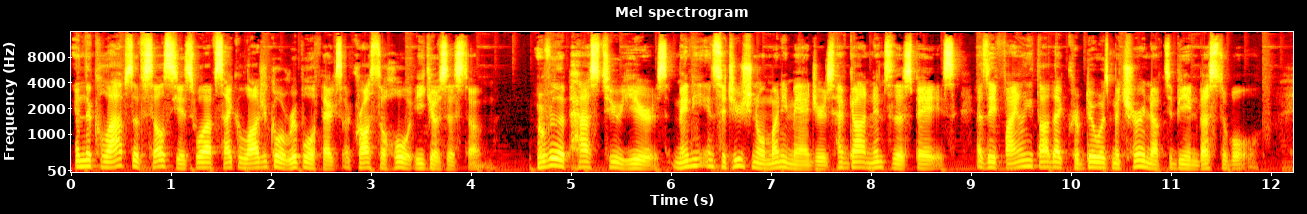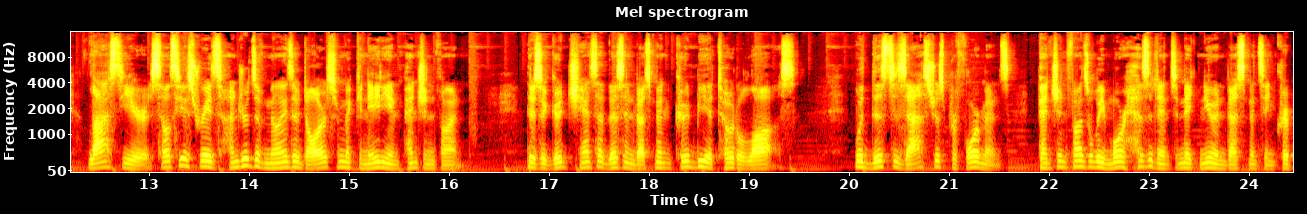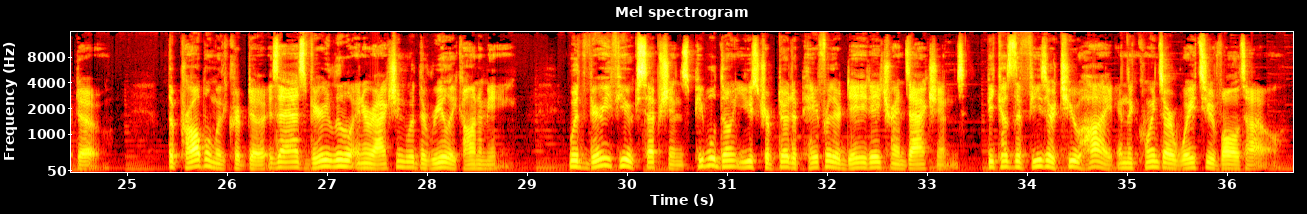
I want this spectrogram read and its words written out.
And the collapse of Celsius will have psychological ripple effects across the whole ecosystem. Over the past two years, many institutional money managers have gotten into the space as they finally thought that crypto was mature enough to be investable. Last year, Celsius raised hundreds of millions of dollars from a Canadian pension fund. There's a good chance that this investment could be a total loss. With this disastrous performance, pension funds will be more hesitant to make new investments in crypto. The problem with crypto is that it has very little interaction with the real economy. With very few exceptions, people don't use crypto to pay for their day-to-day transactions because the fees are too high and the coins are way too volatile.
